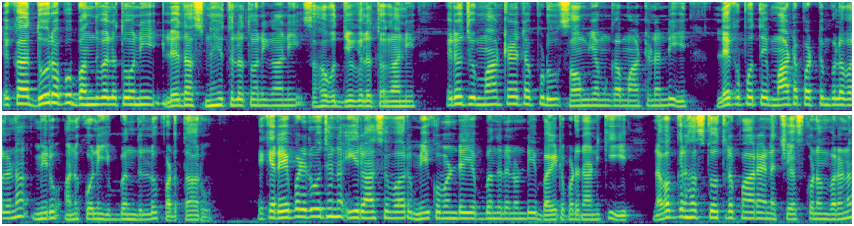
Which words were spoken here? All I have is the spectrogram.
ఇక దూరపు బంధువులతోని లేదా స్నేహితులతోని కానీ సహ ఉద్యోగులతో కానీ ఈరోజు మాట్లాడేటప్పుడు సౌమ్యంగా మాట్లాడండి లేకపోతే మాట పట్టింపుల వలన మీరు అనుకోని ఇబ్బందుల్లో పడతారు. ఇక రేపటి రోజున ఈ రాశివారు మీకు వండే ఇబ్బందుల నుండి బయటపడడానికి నవగ్రహ స్తోత్ర పారాయణ చేసుకోవడం వలన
